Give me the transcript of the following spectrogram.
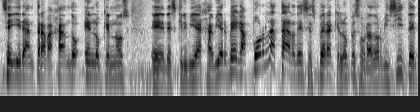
seguirán trabajando en lo que nos eh, describía Javier Vega. Por la tarde se espera que López Obrador visite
